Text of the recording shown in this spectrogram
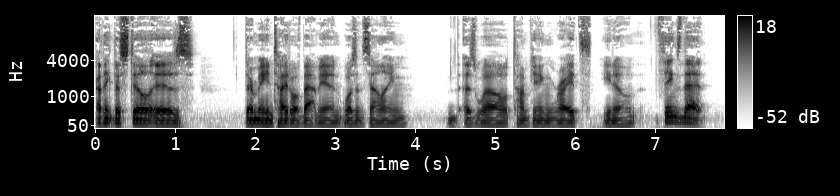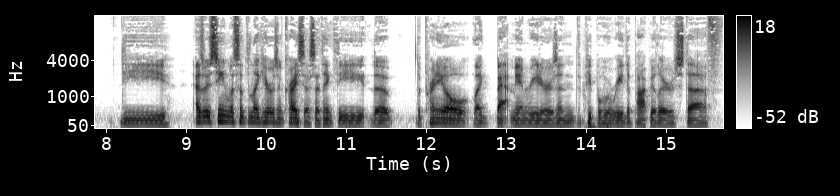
I think this still is their main title of Batman wasn't selling as well. Tom King writes, you know, things that the as we've seen with something like Heroes in Crisis. I think the the the perennial like Batman readers and the people who read the popular stuff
